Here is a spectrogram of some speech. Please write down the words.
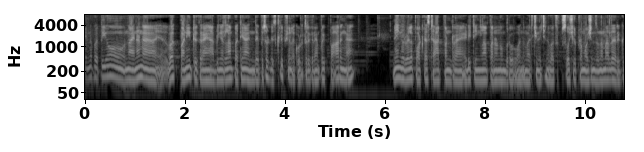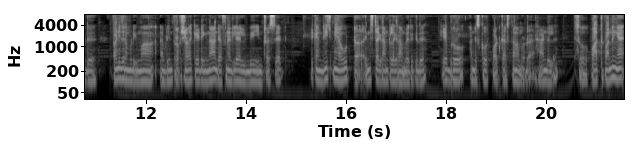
என்னை பற்றியும் நான் என்னென்ன ஒர்க் பண்ணிகிட்ருக்கிறேன் அப்படிங்கிறதெல்லாம் பற்றி நான் இந்த எபிசோட் டிஸ்கிரிப்ஷனில் கொடுத்துருக்குறேன். போய் பாருங்கள் நீங்கள் ஒரு வேலை பாட்காஸ்ட் ஸ்டார்ட் பண்ணுறேன் எடிட்டிங்லாம் பண்ணணும் ப்ரோ அந்த மாதிரி சின்ன சின்ன ஒர்க் சோஷியல் ப்ரொமோஷன்ஸ் அந்த மாதிரி தான் இருக்குது. பண்ணி தர முடியுமா அப்படின்னு ப்ரொஃபஷனலாக கேட்டிங்கன்னா definitely will be interested you can reach me out Instagram டெலிகிராமில் இருக்குது. ஹேப்ரோ அண்டர் ஸ்கோர் பாட்காஸ்ட் தான் நம்மளோட ஹேண்டில் ஸோ பார்த்து பண்ணுங்கள்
